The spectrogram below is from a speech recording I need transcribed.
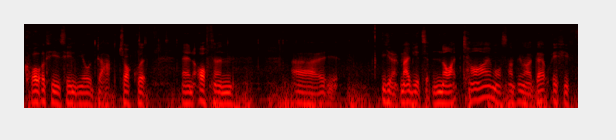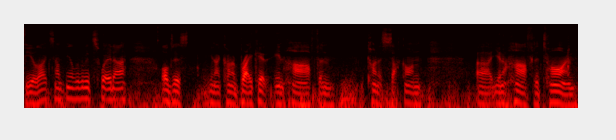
qualities in your dark chocolate, and often, uh, you know, maybe it's at night time or something like that. If you feel like something a little bit sweeter, I'll just you know kind of break it in half and kind of suck on, uh, you know, half at a time,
